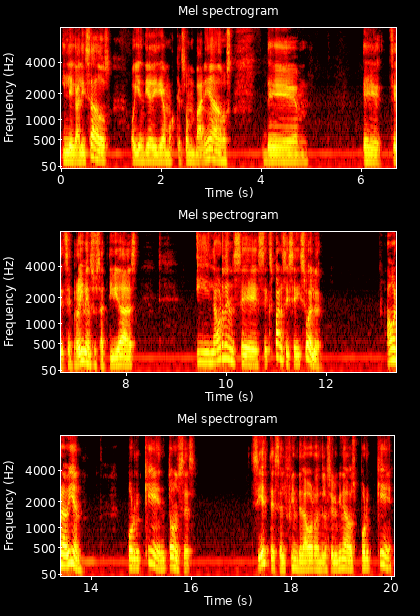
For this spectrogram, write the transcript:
ilegalizados, hoy en día diríamos que son baneados, eh, se, prohíben sus actividades y la orden se, se esparce y se disuelve. Ahora bien, ¿por qué entonces, si este es el fin de la Orden de los Iluminados, por qué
